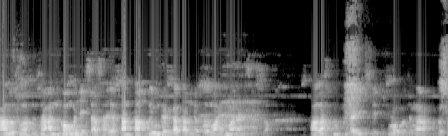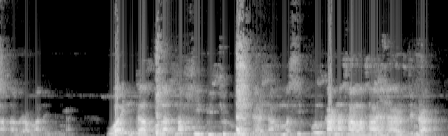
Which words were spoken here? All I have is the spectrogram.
Kalau suatu saat engkau menyiksa saya, tanpa tim dari kata lemah itu mana disiksa. Falas tu bila isi, kalau betul ngarah putus asa berahmat ini dengan. Wa indah kholat nafsi bijul dana, meskipun karena salah saya saya harus di neraka.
